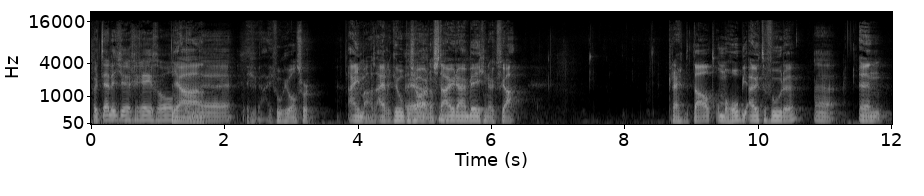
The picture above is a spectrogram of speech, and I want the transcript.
Hotelletje geregeld. Ja. En, eh, je, ja, je voelt je wel een soort eindmaas. Eigenlijk heel bizar. Ja. Dan sta je daar een beetje en denk van, ja... Ik krijg betaald om mijn hobby uit te voeren. En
